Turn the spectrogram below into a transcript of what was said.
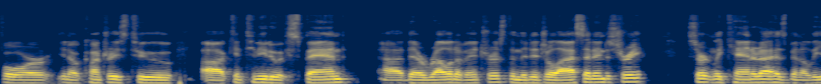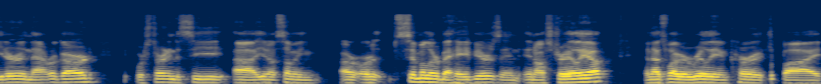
for you know countries to uh, continue to expand uh, their relative interest in the digital asset industry. Certainly, Canada has been a leader in that regard. We're starting to see, uh, you know, something or, or similar behaviors in in Australia, and that's why we're really encouraged by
